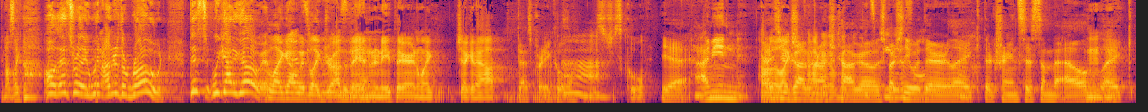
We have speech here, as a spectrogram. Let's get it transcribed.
And I was like, "Oh, that's where they went under the road. This we got to go." And like I would That's like drive the van underneath there and like check it out. That's pretty cool. It's just cool. Yeah, I mean, I really as you're like driving around Chicago, Chicago, It's especially with their like their train system, the L, Mm-hmm. like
